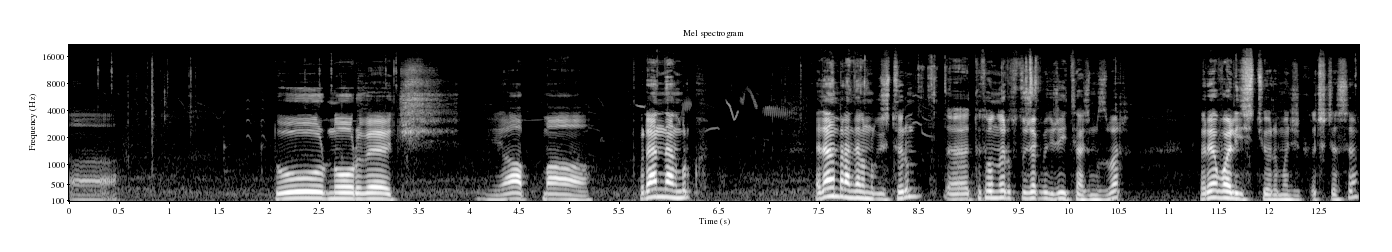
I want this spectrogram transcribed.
Aa. Dur Norveç. Yapma. Brandenburg. Neden Brandenburg istiyorum? Ee, Teutonları tutacak bir güce ihtiyacımız var. Revali istiyorum açıkçası.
